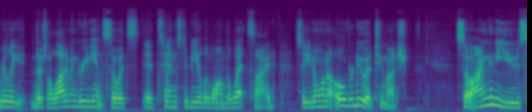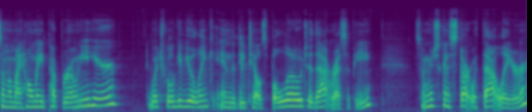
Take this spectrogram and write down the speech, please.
really, there's a lot of ingredients, so it's it tends to be a little on the wet side. So you don't want to overdo it too much. So I'm going to use some of my homemade pepperoni here, which will give you a link in the details below to that recipe. So I'm just going to start with that layer.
